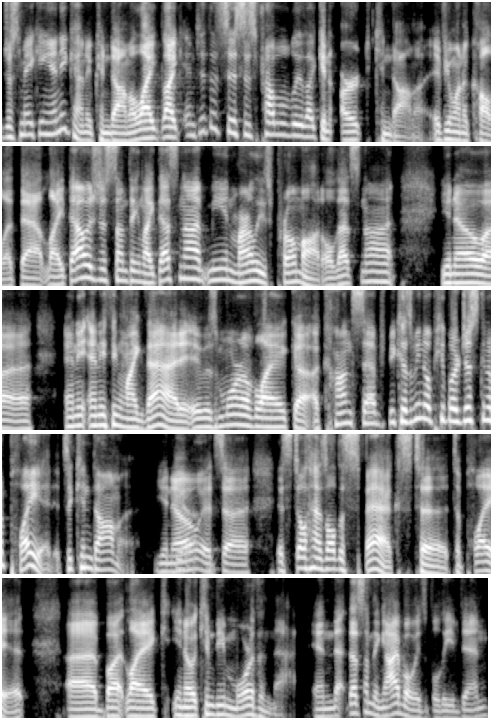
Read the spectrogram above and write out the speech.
just making any kind of kendama. Like, like Antithesis is probably like an art kendama, if you want to call it that. Like, that was just something like that's not me and Marley's pro model. That's not, you know, uh, any anything like that. It, was more of like a, a concept because we know people are just gonna play it. It's a kendama. You know, it's a it still has all the specs to to play it uh, but like you know it can be more than that and that, that's something i've always believed in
